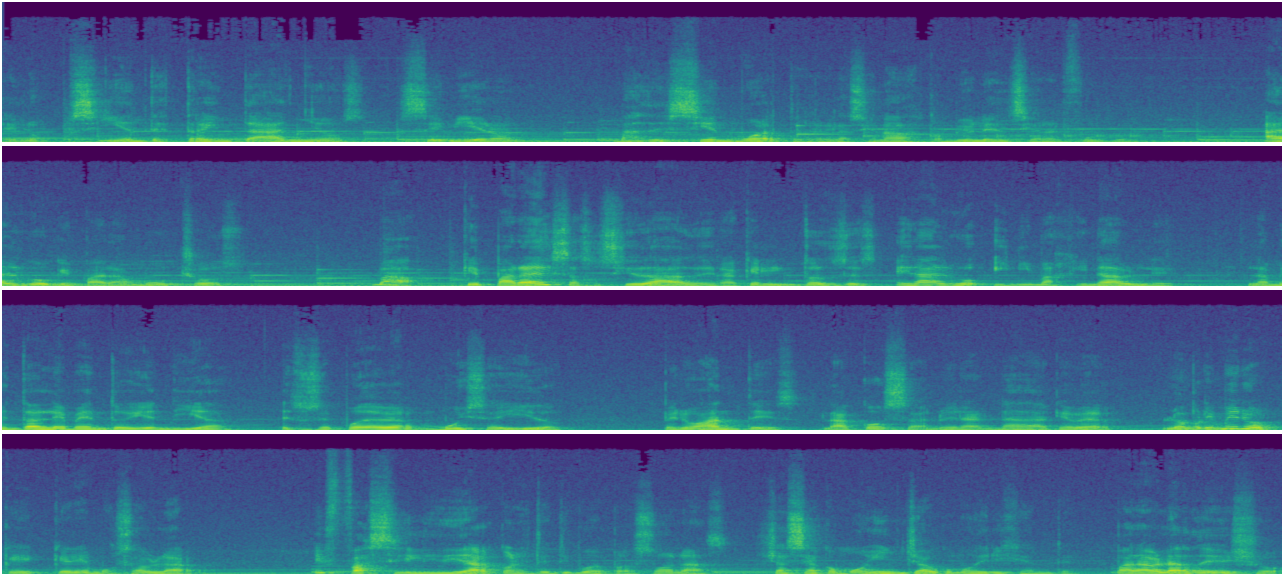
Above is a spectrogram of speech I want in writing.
en los siguientes 30 años se vieron más de 100 muertes relacionadas con violencia en el fútbol. Algo que para muchos, va, que para esa sociedad en aquel entonces era algo inimaginable. Lamentablemente hoy en día eso se puede ver muy seguido pero antes la cosa no era nada que ver. Lo primero que queremos hablar, ¿es fácil lidiar con este tipo de personas, ya sea como hincha o como dirigente? Para hablar de ello,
